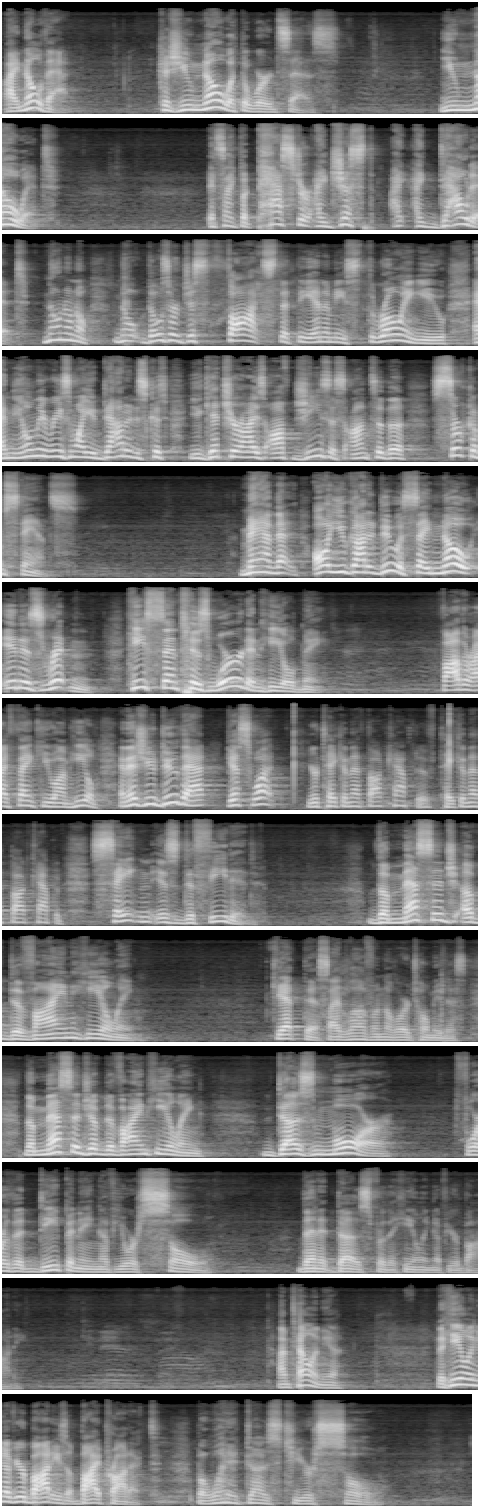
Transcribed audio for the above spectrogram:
I know that because you know what the word says. You know it. It's like, but Pastor, I just, I, I, doubt it. No, no, no. No, those are just thoughts that the enemy's throwing you. And the only reason why you doubt it is because you get your eyes off Jesus onto the circumstance. Man, that all you got to do is say, No, it is written. He sent his word and healed me. Father, I thank you, I'm healed. And as you do that, guess what? You're taking that thought captive, taking that thought captive. Satan is defeated. The message of divine healing. Get this, I love when the Lord told me this. The message of divine healing does more for the deepening of your soul than it does for the healing of your body. I'm telling you, the healing of your body is a byproduct, but what it does to your soul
